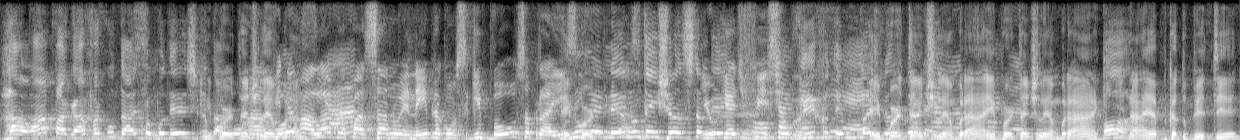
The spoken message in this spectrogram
ralar, pagar a faculdade para poder estudar. Importante lembrar. ralar para passar no Enem, para conseguir bolsa para ir. No Enem não tem chance também. E o que é difícil. O rico tem muito mais É importante lembrar, é importante lembrar que na época do PT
